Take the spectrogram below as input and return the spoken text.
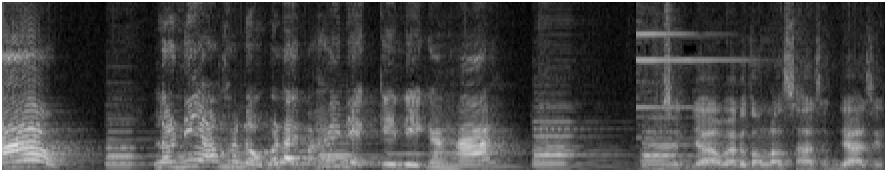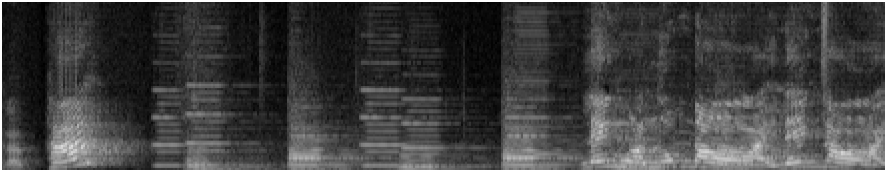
อ้าว แล้วนี่เอาขนมอะไรมาให้เด็กกินอีกอะฮะ สัญญาไว้ก็ต้องรักษาสัญญาสิครับ ฮะ เร่งวอลลุ่มหน่อยเร่งหน่อย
